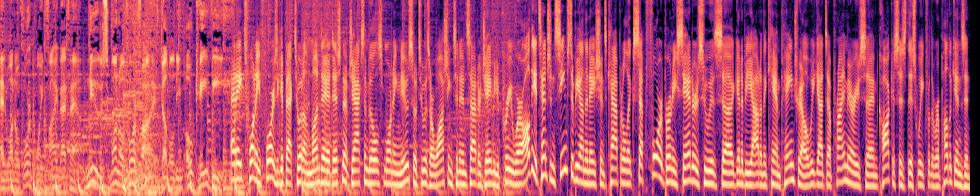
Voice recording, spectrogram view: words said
and 104.5 FM. News 1045 WOKV. At 824, as you get back to it on the Monday edition of Jacksonville's Morning News, so too is our Washington insider, Jamie Dupree, where all the attention seems to be on the nation's capital, except for Bernie Sanders, who is uh, going to be out on the campaign trail. We got uh, primaries and caucuses this week for the Republicans in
